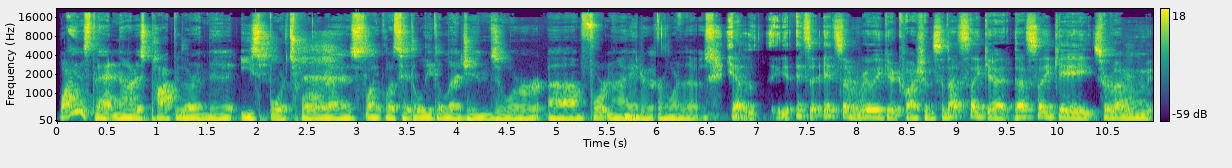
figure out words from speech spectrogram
why is that not as popular in the esports world as like, let's say the League of Legends or uh, Fortnite or, or one of those? Yeah, it's a, it's a really good question. So that's like a that's like a sort of a,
